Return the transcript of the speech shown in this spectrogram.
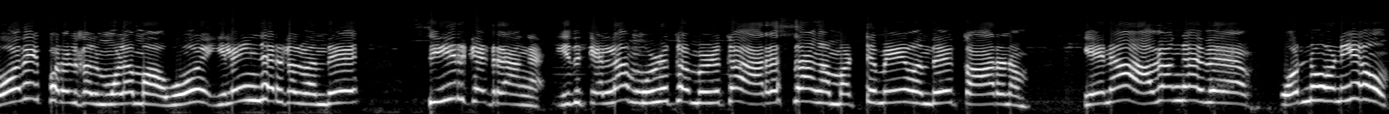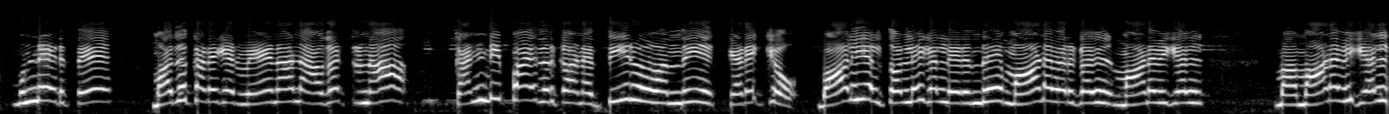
போதைப் பொருள்கள் மூலமாகவும் இளைஞர்கள் வந்து சீர்கெடுறாங்க. இதுக்கெல்லாம் முழுக்க முழுக்க அரசாங்கம் மட்டுமே வந்து காரணம். ஏன்னா அவங்க அதை ஒன்று ஒன்றையும் முன்னெடுத்து மது கடைகள் வேணான்னு அகற்றுனா கண்டிப்பா இதற்கான தீர்வு வந்து கிடைக்கும். பாலியல் தொல்லைகள் இருந்து மாணவர்கள் மாணவிகள் ம- மாணவிகள்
